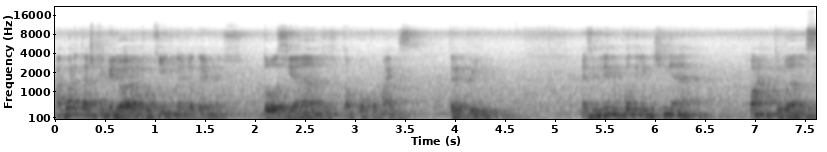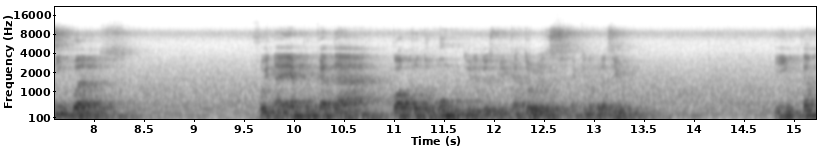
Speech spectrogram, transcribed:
Agora tá, acho que melhora um pouquinho, né? já tem uns 12 anos, está um pouco mais tranquilo. Mas eu me lembro quando ele tinha 4 anos, 5 anos, foi na época da Copa do Mundo de 2014, aqui no Brasil. E então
